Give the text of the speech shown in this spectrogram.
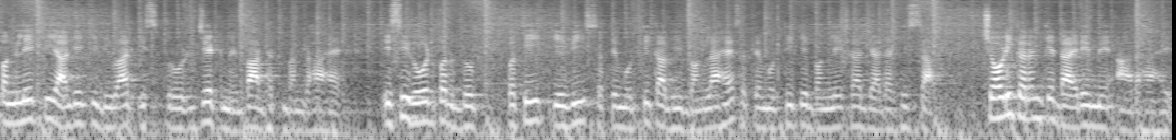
बंगले की आगे की दीवार इस प्रोजेक्ट में बाधक बन रहा है। इसी रोड पर उद्योगपति के वी सत्यमूर्ति का भी बंगला है। सत्यमूर्ति के बंगले का ज़्यादा हिस्सा चौड़ीकरण के दायरे में आ रहा है,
